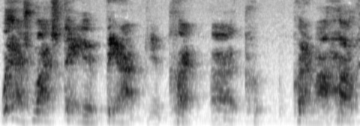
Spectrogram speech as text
Where's what state you beat up, you crap, uh, Incredible Hulk?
